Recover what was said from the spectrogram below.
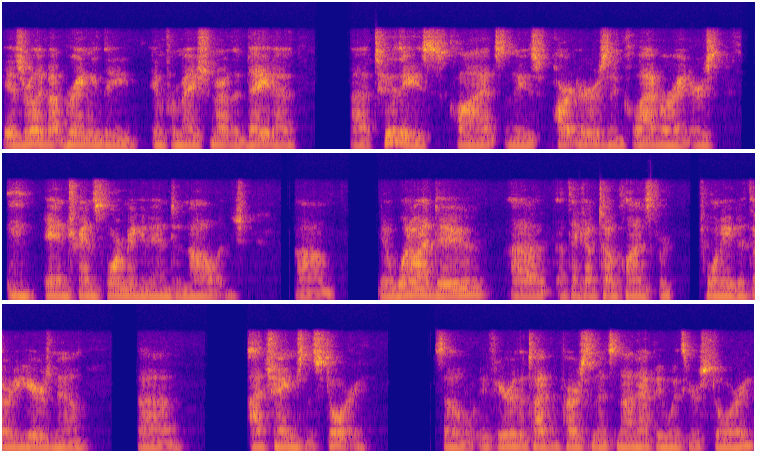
is really about bringing the information or the data uh, to these clients and these partners and collaborators and transforming it into knowledge. Um, you know, what do I do? Uh, I think I've told clients for 20 to 30 years now, uh, I change the story. So if you're the type of person that's not happy with your story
